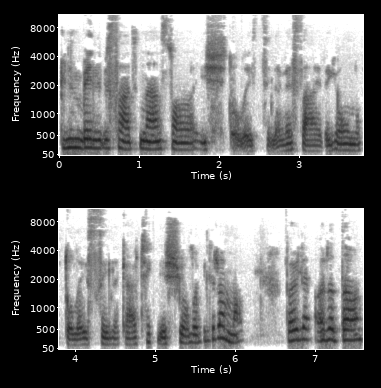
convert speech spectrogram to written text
günün belli bir saatinden sonra iş dolayısıyla vesaire yoğunluk dolayısıyla gerçekleşiyor olabilir ama böyle arada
